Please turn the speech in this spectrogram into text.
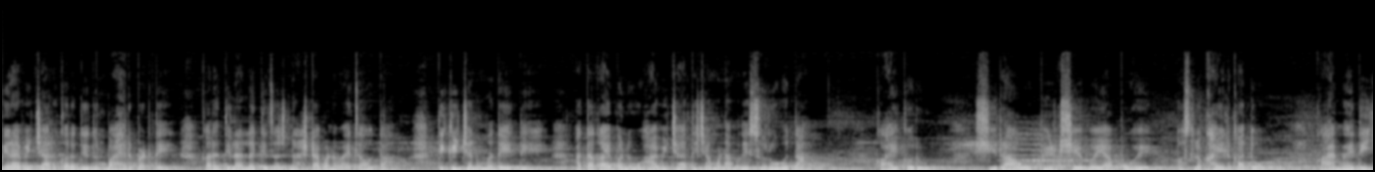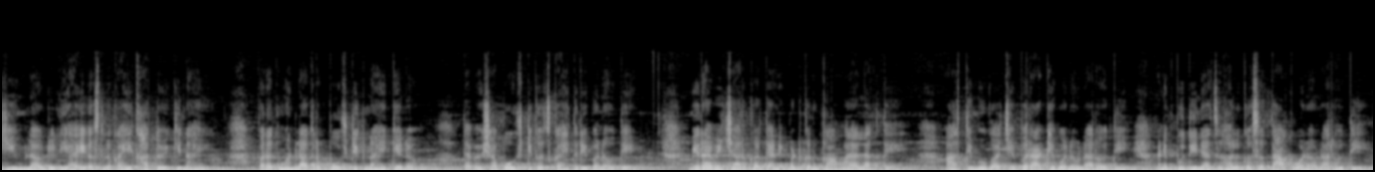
मीरा विचार करत तिथून बाहेर पडते कारण तिला लगेचच नाश्ता बनवायचा होता. ती किचनमध्ये येते. आता काय बनवू हा विचार तिच्या मनामध्ये सुरू होता. काय करू? शिराव पीठ शेवया पोहे असलं खाईल का तो? काय माहिती जिम लावलेली आहे असलं काही खातो आहे की नाही? परत म्हटला तर पौष्टिक नाही केलं? त्यापेक्षा पौष्टिकच काहीतरी बनवते. मीरा विचार करते आणि पटकन कामाला लागते. आज ती मुगाचे पराठे बनवणार होती आणि पुदिन्याचं हलकंसं ताक बनवणार होती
